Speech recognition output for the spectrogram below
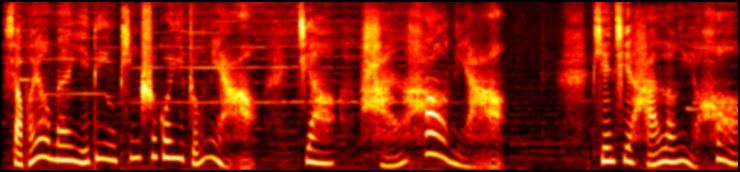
小朋友们一定听说过一种鸟，叫寒号鸟。天气寒冷以后，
